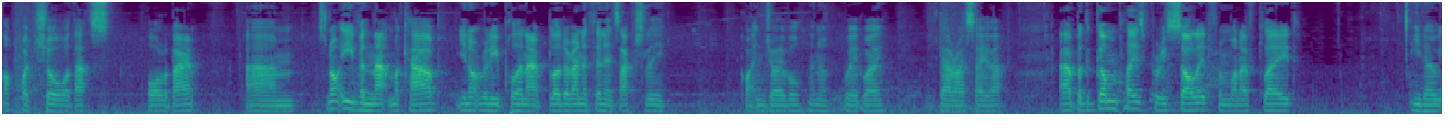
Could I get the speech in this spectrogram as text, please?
Not quite sure what that's all about. Um, it's not even that macabre. You're not really pulling out blood or anything. It's actually quite enjoyable in a weird way. Dare I say that? Uh, but the gunplay is pretty solid from what I've played. You know,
